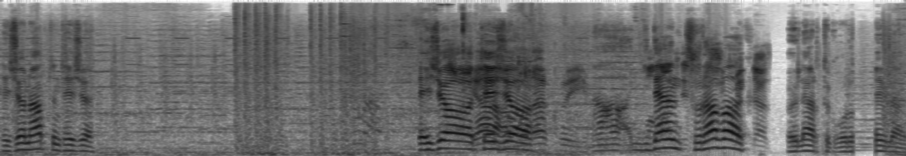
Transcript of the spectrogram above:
Tejo ne yaptın Tejo? Tejo, Ya Tejo. koyayım. Aa, giden tura bak. Öyle artık oru evladı.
